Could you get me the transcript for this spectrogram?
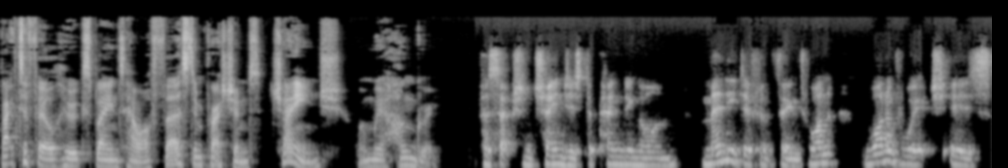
back to Phil, who explains how our first impressions change when we're hungry. Perception changes depending on many different things. One one of which is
